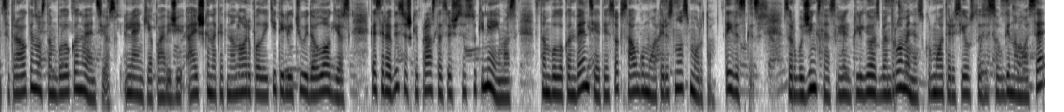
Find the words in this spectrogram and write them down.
atsitraukia nuo Stambulo konvencijos. Lenkija, pavyzdžiui, aiškina, kad nenori palaikyti lyčių ideologijos, kas yra visiškai prastas išsisukinėjimas. Stambulo konvencija tiesiog saugo moteris nuo smurto. Tai viskas. Svarbu žingsnis link lygios bendruomenės, kur moteris jaustųsi saugi namuose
